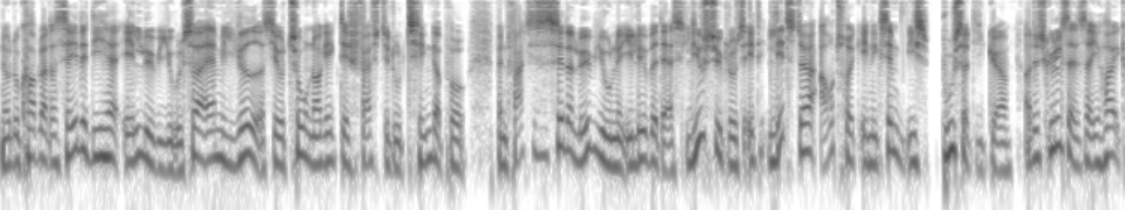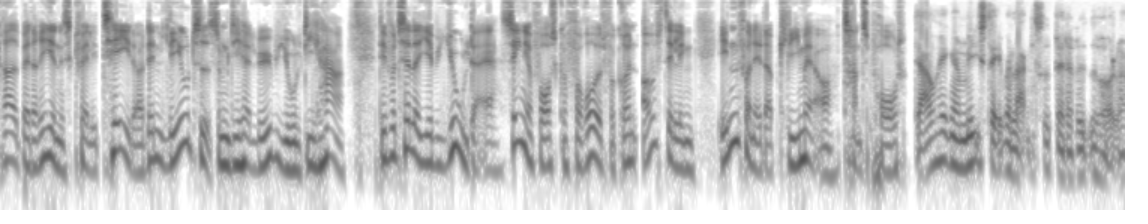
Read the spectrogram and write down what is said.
Når du kobler dig til de her elløbehjul, så er miljøet og CO2 nok ikke det første, du tænker på. Men faktisk så sætter løbehjulene i løbet af deres livscyklus et lidt større aftryk, end eksempelvis busser de gør. Og det skyldes altså i høj grad batteriernes kvalitet og den levetid, som de her løbehjul de har. Det fortæller Jeppe Jul, der er seniorforsker for Rådet for Grøn Omstilling inden for netop klima og transport. Det afhænger mest af, hvor lang tid batteriet holder.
